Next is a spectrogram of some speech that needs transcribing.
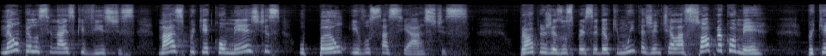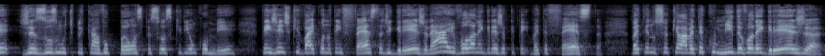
não pelos sinais que vistes, mas porque comestes o pão e vos saciastes. O próprio Jesus percebeu que muita gente ia lá só para comer. Porque Jesus multiplicava o pão, as pessoas queriam comer. Tem gente que vai quando tem festa de igreja, né? Ah, eu vou lá na igreja porque tem, vai ter festa. Vai ter não sei o que lá, vai ter comida, eu vou na igreja.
